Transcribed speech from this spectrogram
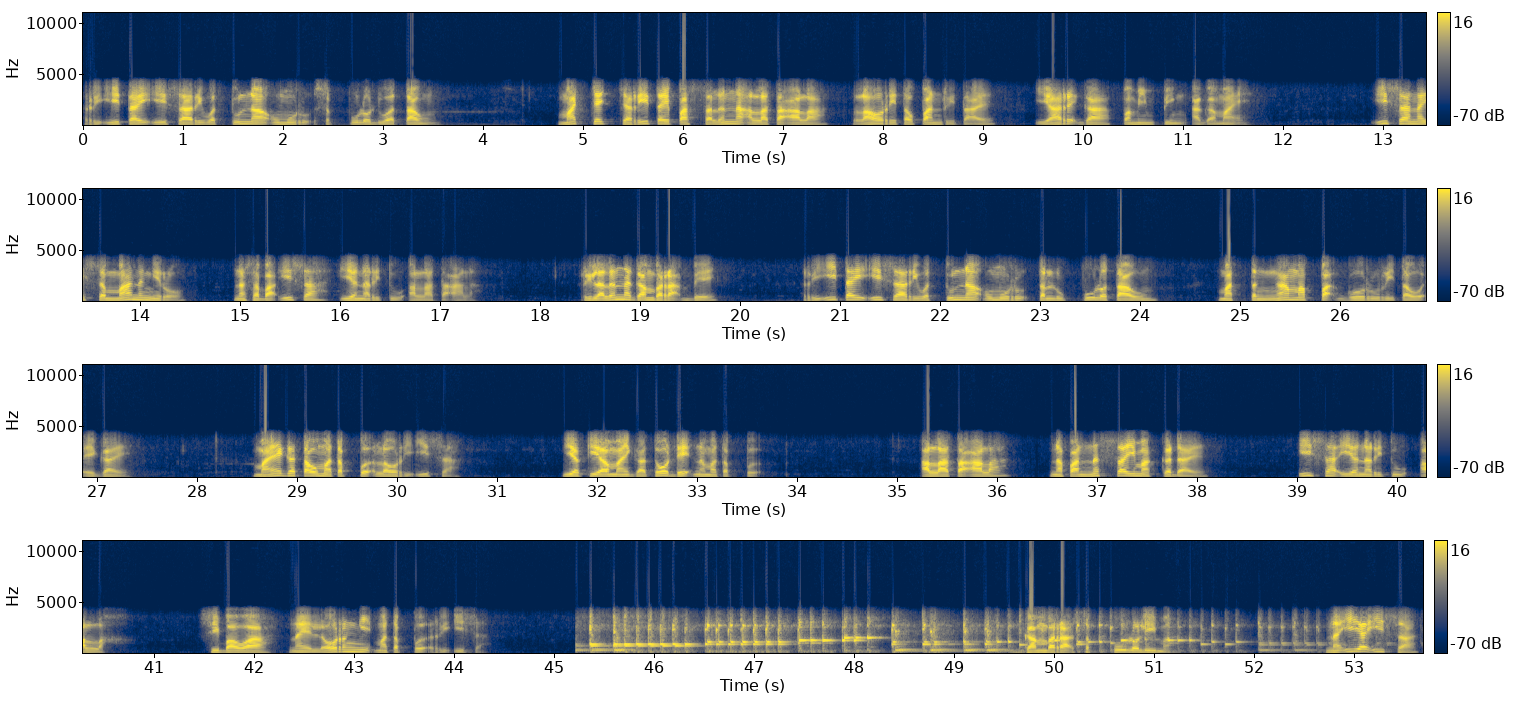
Riitai isa riwatuna umur sepuluh dua tahun. Macet caritai pasalena Allah Ta'ala, lau ritau panritai, yarek ga pemimpin agamae. Isa nai semanengiro, nasaba isa ia naritu Allah Ta'ala. Rilalena gambara B, riitai isa riwatuna umur telu puluh tahun, matenga mapak guru ritau egae. Maega tau matepe lauri isa. Ia kia maega to dek na matepe. Allah Ta'ala napa nesai makedai. Isa ia naritu Allah. Si bawah nai lorengi matepe ri isa. Gambara sepuluh lima. Na iya Isa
